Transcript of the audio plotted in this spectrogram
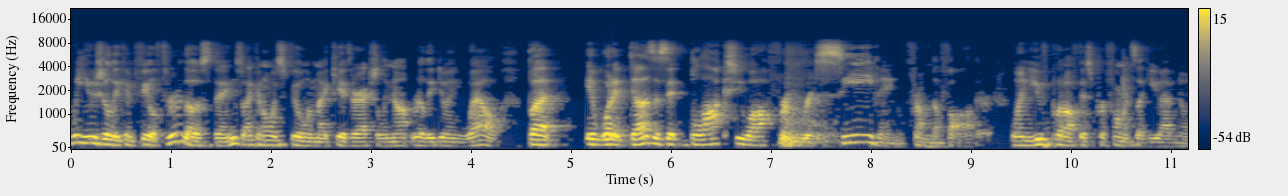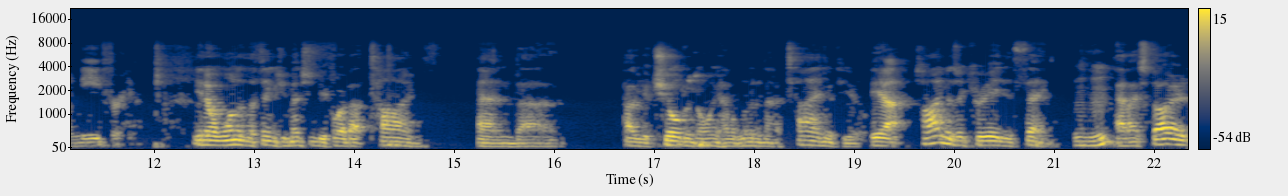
we usually can feel through those things. I can always feel when my kids are actually not really doing well, but it, what it does is it blocks you off from receiving from the father when you've put off this performance like you have no need for him. You know, one of the things you mentioned before about time and uh, how your children only have a limited amount of time with you. Yeah. Time is a created thing. Mm-hmm. And I started,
